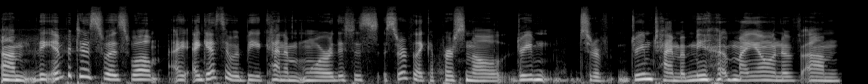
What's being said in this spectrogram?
Um, the impetus was well, I, I, guess it would be kind of more. This is sort of like a personal dream, sort of dream time of me of my own of um,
